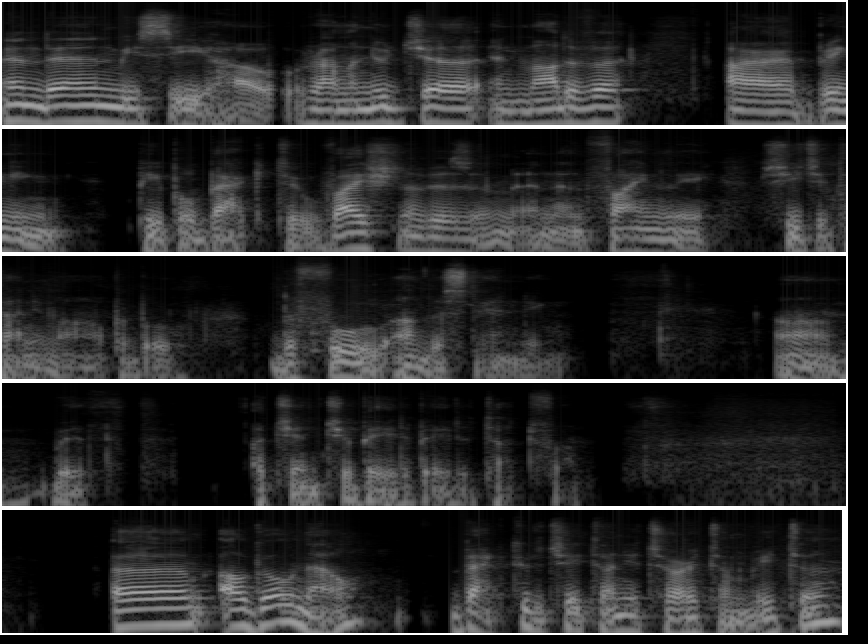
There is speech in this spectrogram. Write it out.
And then we see how Ramanuja and Madhava are bringing people back to Vaishnavism, and then finally Sri Chaitanya Mahaprabhu the full understanding um, with Achintya Bheda Bheda Tattva. Um, I'll go now back to the Chaitanya Charitamrita,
